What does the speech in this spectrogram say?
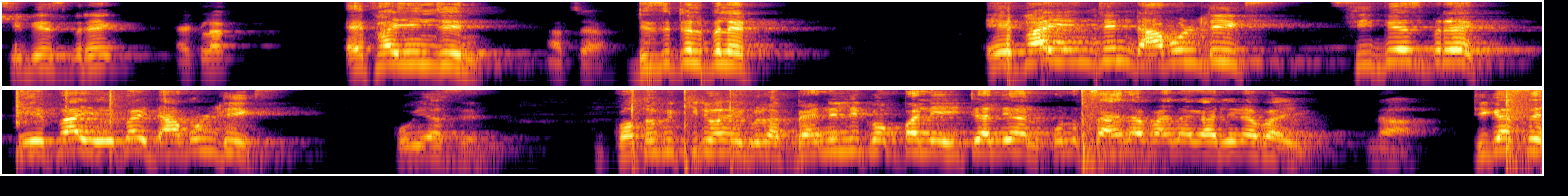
CBS brake এক লাখ। FI engine. আচ্ছা। Digital plate. FI engine double disc CBS brake FI FI double disc. কই আছেন? কত বিক্রি হয় এগুলা? ব্যানিলি কোম্পানি ইটালিয়ান কোনো চায়না ফায়না গাড়ি না ভাই। না। ঠিক আছে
